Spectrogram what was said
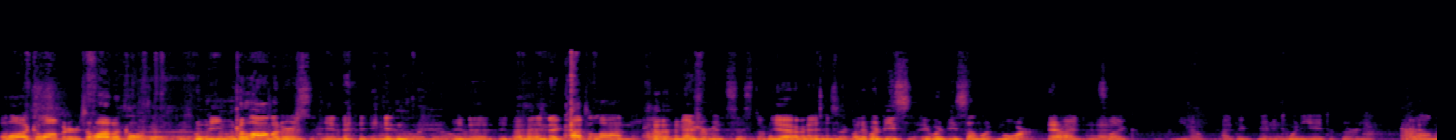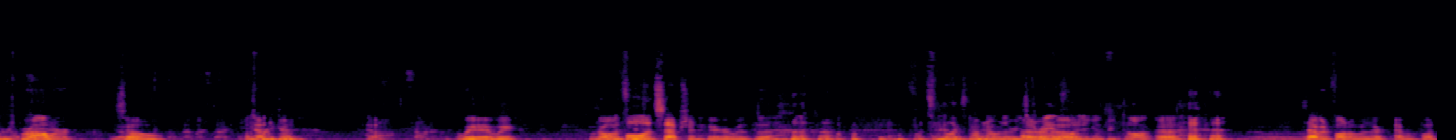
A lot of kilometers. A lot of Yeah. kilometers. would be kilometers in in I'll let you know. in the in, in the Catalan uh, measurement system. Yeah, right. Exactly. But it would be it would be somewhat more, Yeah, right? It's yeah. like, you know, I think maybe 28 to 30 kilometers per hour. Yeah. So that's Yeah. pretty good. Yeah. We we we're going full Inception here with. Uh, What's Felix doing over there? He's I don't know. translating as we talk. uh, he's having fun over there. Having fun.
